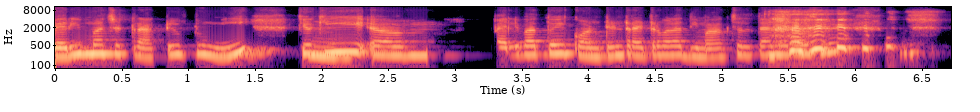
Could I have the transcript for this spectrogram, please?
very much attractive to me क्योंकि hmm. um, पहली बात तो ये कंटेंट राइटर वाला दिमाग चलता है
